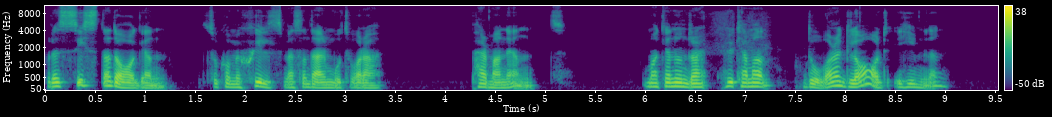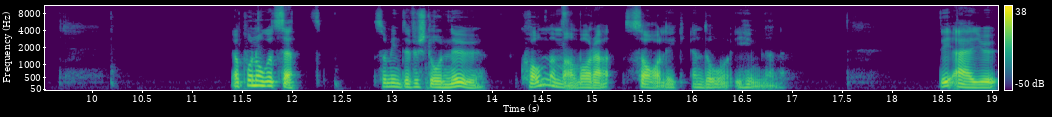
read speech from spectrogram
På den sista dagen så kommer skilsmässan däremot vara permanent. Man kan undra, hur kan man då vara glad i himlen? Ja, på något sätt som vi inte förstår nu kommer man vara salig ändå i himlen. Det är ju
